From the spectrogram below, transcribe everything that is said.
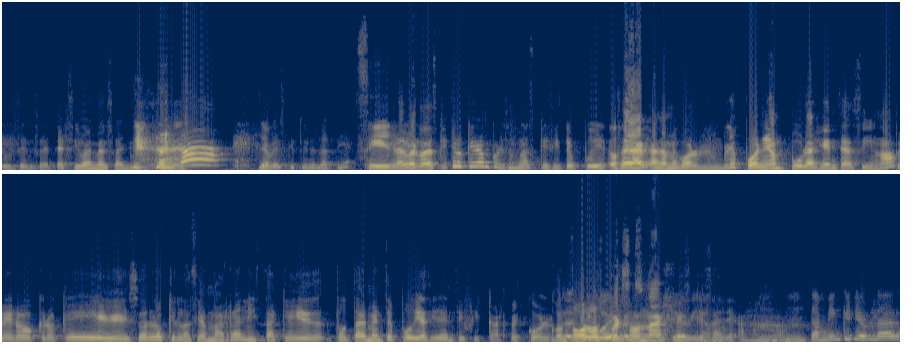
Usen suéter si van a salir. ¿Ya ves que tú eres la tía? Sí, la Eh, verdad es que creo que eran personas que sí te pude, o sea, a lo mejor Mm. le ponían pura gente así, ¿no? Pero creo que eso es lo que lo hacía más realista, que totalmente podías identificarte con, o con sea, todos los personajes que, salían. También quería hablar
